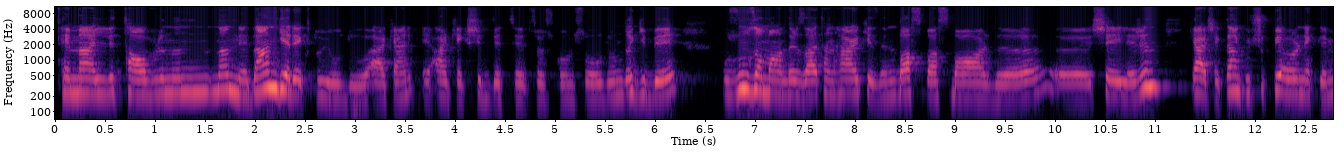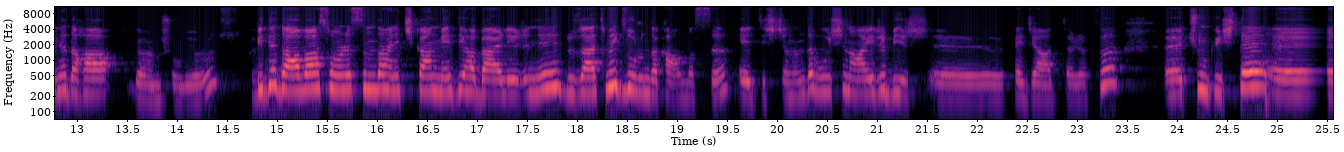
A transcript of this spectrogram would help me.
temelli tavrına neden gerek duyulduğu, erken, erkek şiddeti söz konusu olduğunda gibi uzun zamandır zaten herkesin bas bas bağırdığı e, şeylerin gerçekten küçük bir örneklemini daha görmüş oluyoruz. Bir de dava sonrasında hani çıkan medya haberlerini düzeltmek zorunda kalması Elit da bu işin ayrı bir e, fecaat tarafı. E, çünkü işte e, e,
